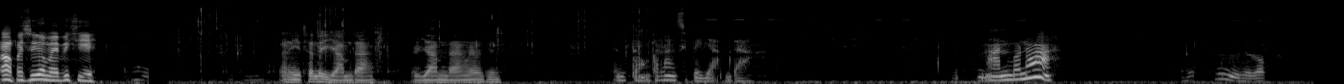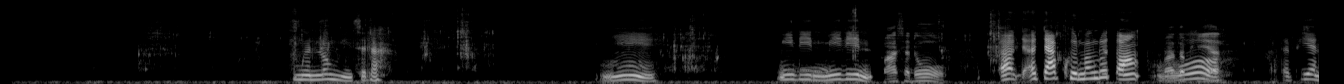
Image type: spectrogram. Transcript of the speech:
อ้าวไปซื้อไหมบิ๊กซี อันนี้ท่านได้ยามดังไปยามดังแล้วใช่ไหมเป็นตองกำลังสิไปยามด่างมันบ่เนาะคือเถอะครับเหมือนลงหินซะละนี่มีดินมีดินปลาชะโดูเอาเอาจับขึ้นเบังดูตองปลาตะเพียนโอ้ปลาตะเพียน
